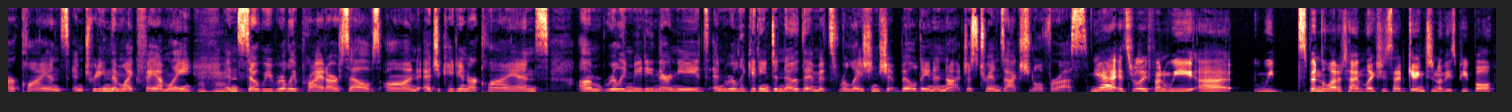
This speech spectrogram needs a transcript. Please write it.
our clients and treating them like family. Mm-hmm. And so we really pride ourselves on educating our clients, um, really meeting their needs, and really getting to know them. It's relationship building and not just transactional for us. Yeah, it's really fun. We uh, we spend a lot of time, like she said, getting to know these people.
